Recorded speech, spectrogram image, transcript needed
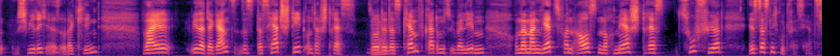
schwierig ist oder klingt, weil, wie gesagt, der ganze, das, das Herz steht unter Stress. So, mhm. das kämpft gerade ums Überleben. Und wenn man jetzt von außen noch mehr Stress zuführt, ist das nicht gut fürs Herz.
